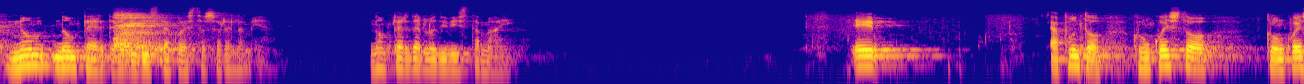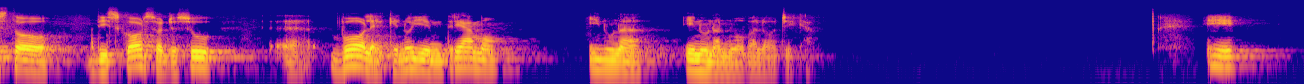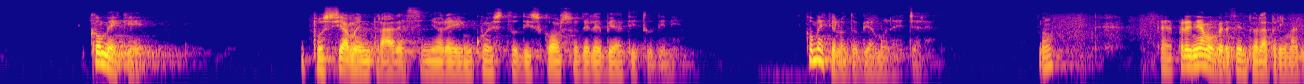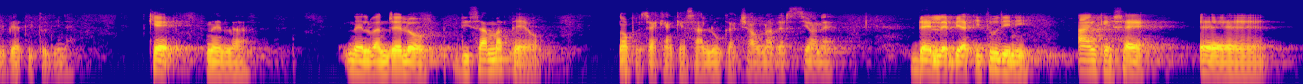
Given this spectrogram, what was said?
Non, non perdere di vista questo, sorella mia, non perderlo di vista mai. E appunto con questo, con questo discorso Gesù eh, vuole che noi entriamo in una, in una nuova logica. E com'è che possiamo entrare, Signore, in questo discorso delle beatitudini? Com'è che lo dobbiamo leggere? No? Eh, prendiamo per esempio la prima di beatitudine che nel, nel Vangelo di San Matteo, no? sai che anche San Luca ha una versione delle beatitudini, anche se eh,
